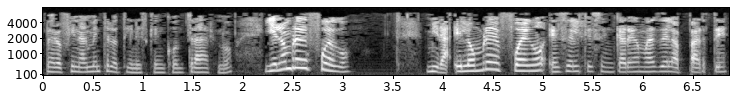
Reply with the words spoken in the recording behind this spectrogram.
pero finalmente lo tienes que encontrar, ¿no? Y el hombre de fuego, Mira, el hombre de fuego es el que se encarga más de la parte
